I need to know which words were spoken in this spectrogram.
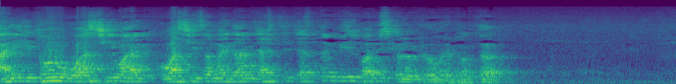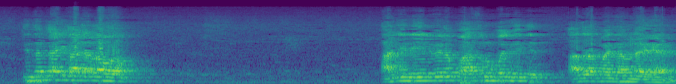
आणि इथून वाशी मार्ग वाशीचं मैदान जास्तीत जास्त वीस बावीस किलोमीटरवर आहे फक्त. तिथं काही गाड्या लावा. आणि रेल्वेनं पाच रुपये घेते आझाद मैदानला यायला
